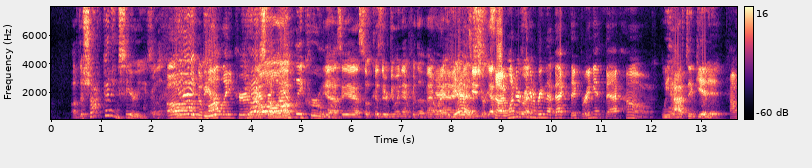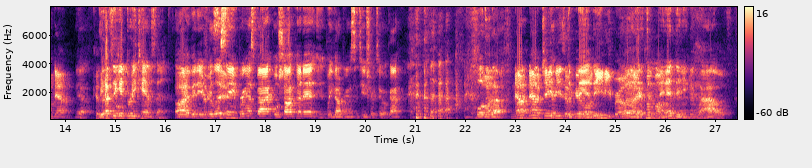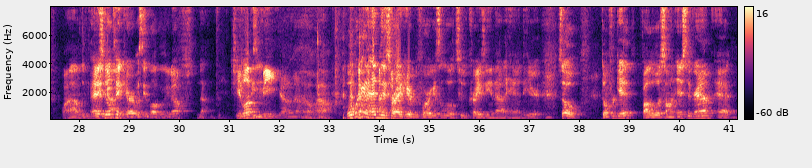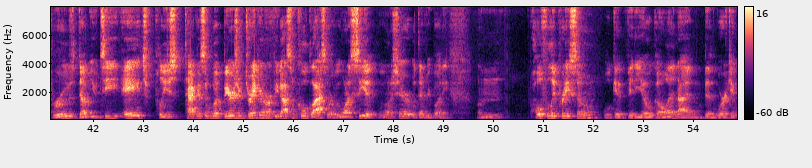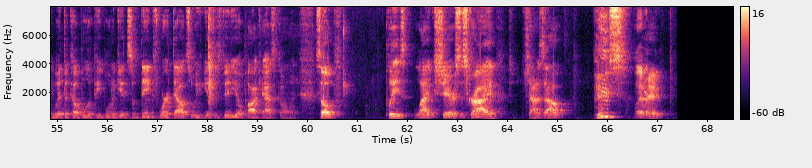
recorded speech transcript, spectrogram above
Of the shotgunning series. Really? Oh, Yeah, the beer. Motley Crew. Yes, Oh, the yeah. Motley Crew. Yeah. one. So yeah. So because they're doing it for the event, Yeah, right? They're yes. doing a T-shirt. Yeah. So I wonder if Right. they're gonna bring that back. If they bring it back home, We have to get it. I'm down. yeah. 'Cause We have to cool. get three cans then. All right, Vinny. If That'd you're be sick. listening, bring us back. We'll shotgun it, but you gotta bring us a T-shirt too. Okay? We'll do oh, that. Now, now JB's over here a little demanding. needy, bro. Yeah, Like, That come on. demanding. Wow. Wow. Look at Hey, this he'll guy. take care of us. He loves us. You know. No, He loves me. I don't know. Oh wow. Well, we're gonna end this right here before it gets a little too crazy and out of hand here. So, don't forget follow us on Instagram at BrewsWTH. Please tag us in what beers you're drinking, or if you got some cool glassware. We want to see it. We want to share it with everybody. Um, hopefully, pretty soon we'll get video going. I've been working with a couple of people to get some things worked out so we can get this video podcast going. So, please like, share, subscribe. Shout us out. Peace. Later. Later.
